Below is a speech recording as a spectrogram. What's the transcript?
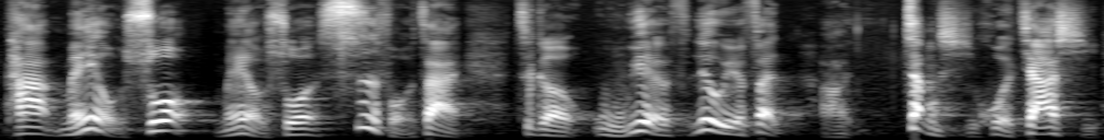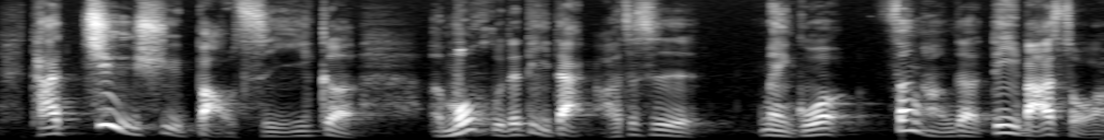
他没有说没有说是否在这个五月六月份啊。降息或加息，它继续保持一个呃模糊的地带啊，这是美国分行的第一把手啊，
